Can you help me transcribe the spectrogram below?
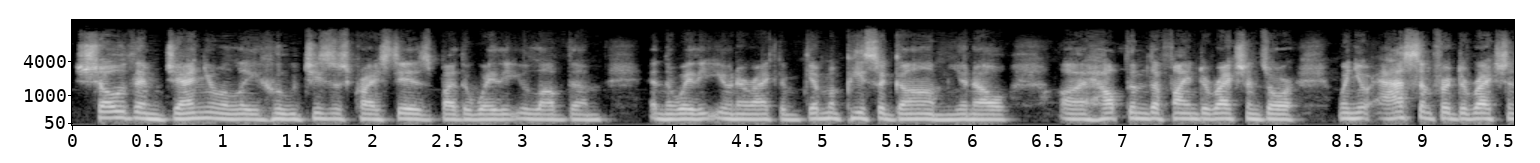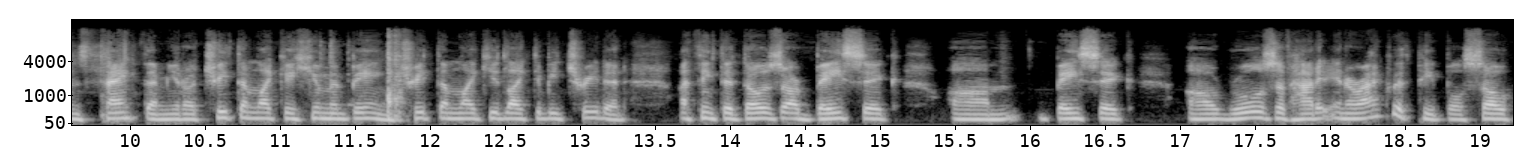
Show them genuinely who jesus christ is by the way that you love them and the way that you interact with them. Give them a piece of gum you know uh, help them to find directions. Or when you ask them for directions thank them you know treat them like a human being. Treat them like you'd like to be treated. I think that those are basic um, basic uh, rules of how to interact with people. So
